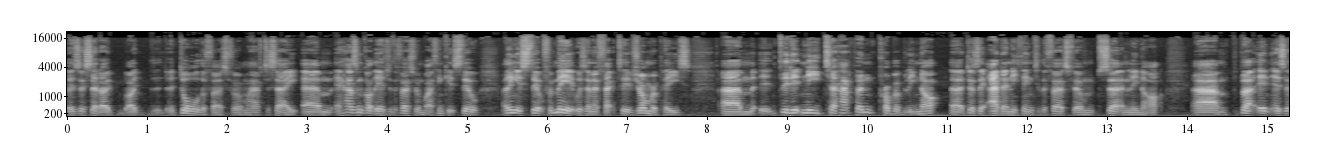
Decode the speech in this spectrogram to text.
as I said, I, I adore the first film. I have to say, um, it hasn't got the edge of the first film, but I think it's still, I think it's still for me, it was an effective genre piece um, did it need to happen? Probably not. Uh, does it add anything to the first film? Certainly not. Um, but it, as a,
